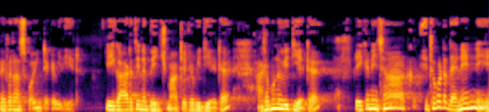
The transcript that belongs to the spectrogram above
රෙෆරන්ස් පොයින්ට් එක විදියට. ඊගාට තියෙන බෙන්ච්මාර්ක් එක විදියට අරමුණු විදියට. ඒක නිසා එතකොට දැනෙන්නේ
